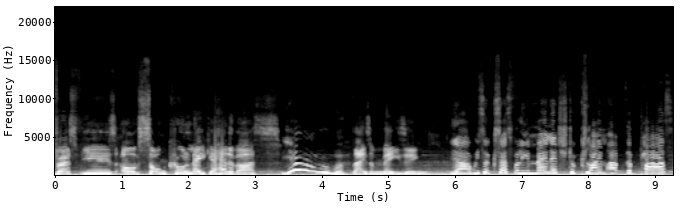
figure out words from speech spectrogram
First views of Songkul Lake ahead of us. You. That is amazing. Yeah, we successfully managed to climb up the pass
